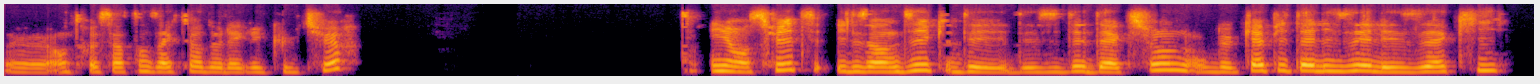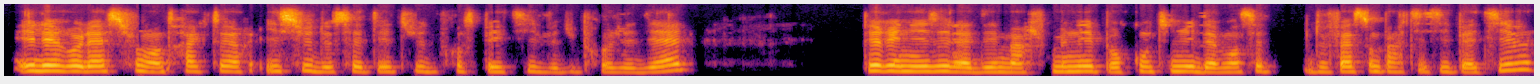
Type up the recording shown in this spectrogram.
entre certains acteurs de l'agriculture. Et ensuite, ils indiquent des idées d'action, de capitaliser les acquis et les relations entre acteurs issus de cette étude prospective et du projet DIAL, pérenniser la démarche menée pour continuer d'avancer de façon participative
